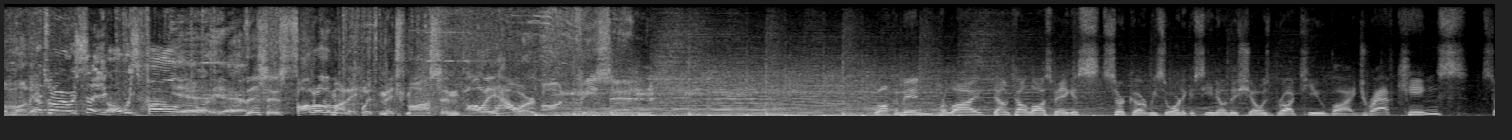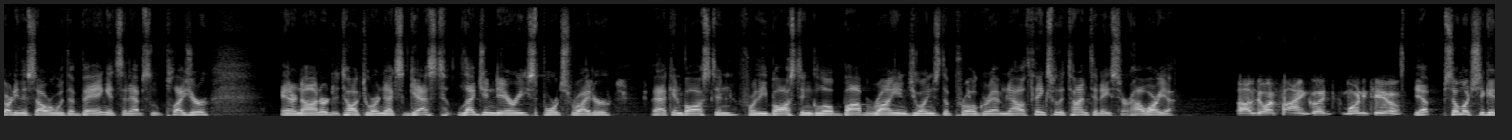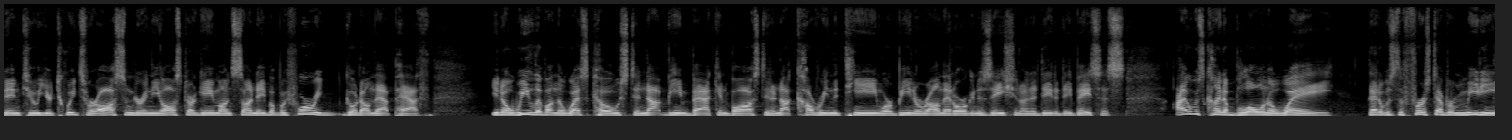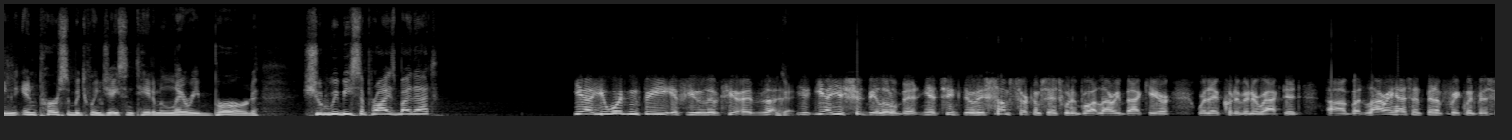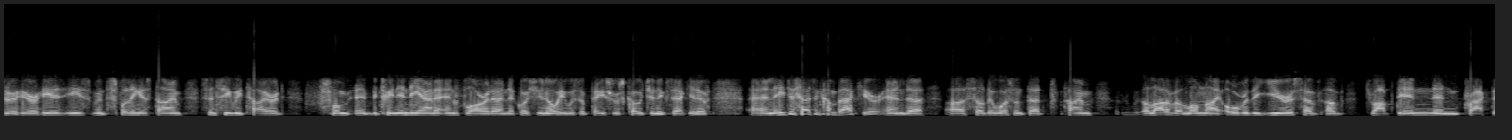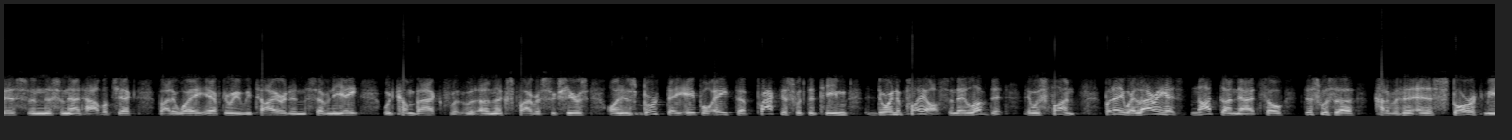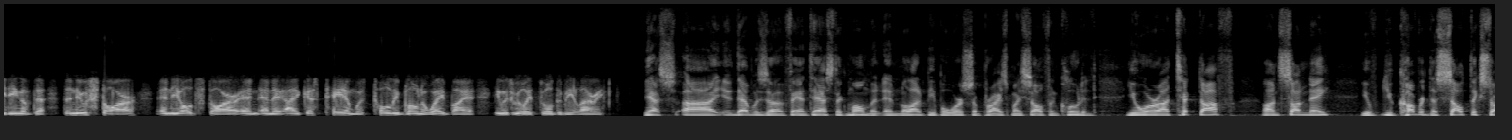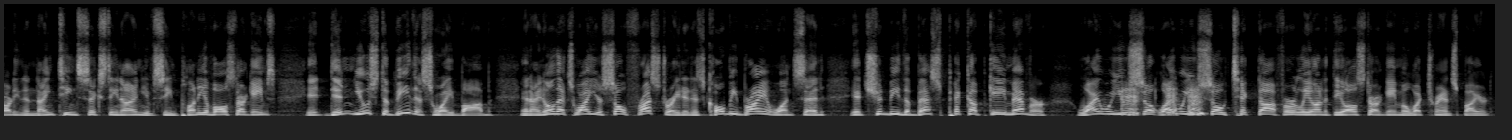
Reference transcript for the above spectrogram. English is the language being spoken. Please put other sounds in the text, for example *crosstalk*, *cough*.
Follow the, money. That's what I always say. You always follow yeah, the money. Yeah. This is Follow the Money with Mitch Moss and Pauly Howard on VSIN. Welcome in. We're live downtown Las Vegas, Circa Resort and Casino. This show is brought to you by DraftKings. Starting this hour with a bang. It's an absolute pleasure and an honor to talk to our next guest, legendary sports writer back in Boston for the Boston Globe. Bob Ryan joins the program now. Thanks for the time today, sir. How are you? I'm doing fine. Good. Good morning to you. Yep. So much to get into. Your tweets were awesome during the All Star game on Sunday. But before we go down that path, you know, we live on the West Coast and not being back in Boston and not covering the team or being around that organization on a day to day basis, I was kind of blown away that it was the first ever meeting in person between Jayson Tatum and Larry Bird. Should we be surprised by that? Yeah, you wouldn't be if you lived here. Uh, okay. Yeah, you should be a little bit. You know, there was some circumstance would have brought Larry back here where they could have interacted. Uh, but Larry hasn't been a frequent visitor here. He, he's been splitting his time since he retired from uh, between Indiana and Florida, and of course, you know he was a Pacers coach and executive, and he just hasn't come back here, and uh, uh, so there wasn't that time. A lot of alumni over the years have, have dropped in and practiced and this and that. Havlicek, by the way, after he retired in '78, would come back for the next five or six years on his birthday, April 8th, to practice with the team during the playoffs, and they loved it. It was fun. But anyway, Larry has not done that, so this was a kind of an historic meeting of the the new star and the old star, and and I guess Tatum was totally blown away by it. He was really thrilled to meet Larry. Yes, uh, that was a fantastic moment, and a lot of people were surprised, myself included. You were uh, ticked off on Sunday you you covered the Celtics starting in 1969. You've seen plenty of All Star games. It didn't used to be this way, Bob, and I know that's why you're so frustrated. As Kobe Bryant once said, it should be the best pickup game ever. Why were you so Why were you so ticked off early on at the All Star game and what transpired?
